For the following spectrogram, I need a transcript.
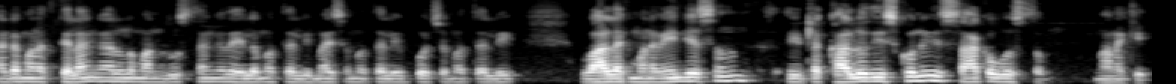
అంటే మన తెలంగాణలో మనం చూస్తాం కదా ఎల్లమ్మ తల్లి మైసమ్మ తల్లి పోచమ్మ తల్లి వాళ్ళకి మనం ఏం చేస్తాం? ఇట్లా కళ్ళు తీసుకొని సాకబోస్తాం మనకి.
